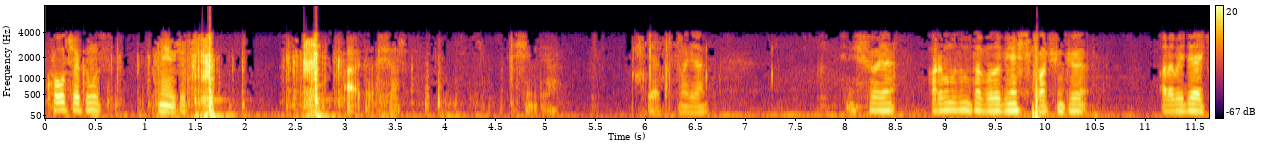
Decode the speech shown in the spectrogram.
kol çakımız mevcut. Arkadaşlar. Şimdi diğer kısma gelen. Şimdi şöyle arabamızın tabi burada güneşlik var çünkü arabayı direkt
